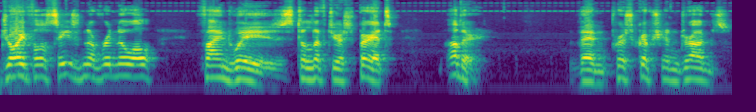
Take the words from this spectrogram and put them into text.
joyful season of renewal. Find ways to lift your spirits other than prescription drugs.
